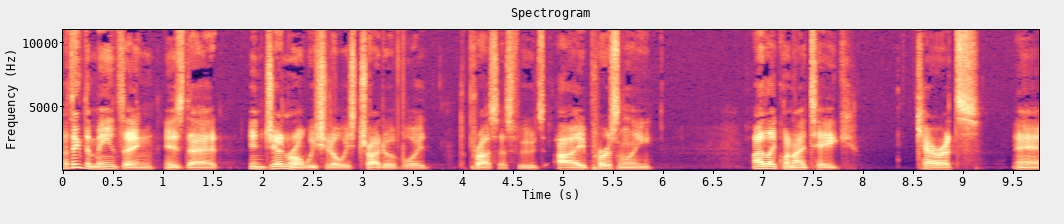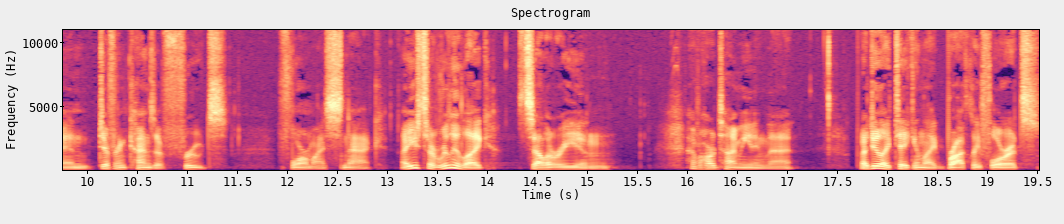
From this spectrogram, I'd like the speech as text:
I think the main thing is that in general we should always try to avoid the processed foods. I personally I like when I take carrots and different kinds of fruits for my snack. I used to really like celery and I have a hard time eating that. But I do like taking like broccoli florets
